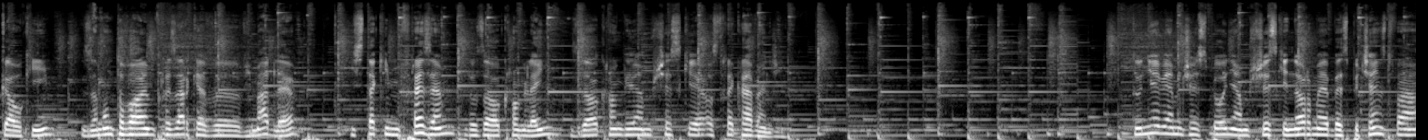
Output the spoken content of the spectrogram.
gałki, zamontowałem frezarkę w Wimadle i z takim frezem do zaokrągleń zaokrągliłem wszystkie ostre krawędzi. Tu nie wiem, czy spełniam wszystkie normy bezpieczeństwa,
